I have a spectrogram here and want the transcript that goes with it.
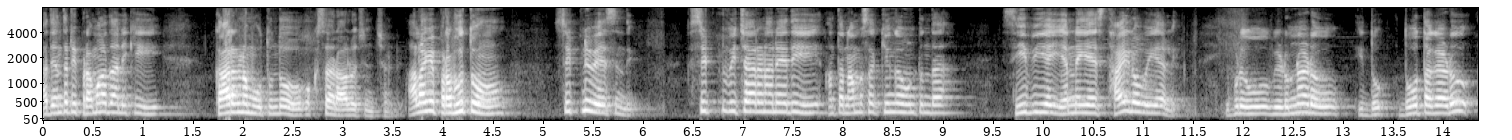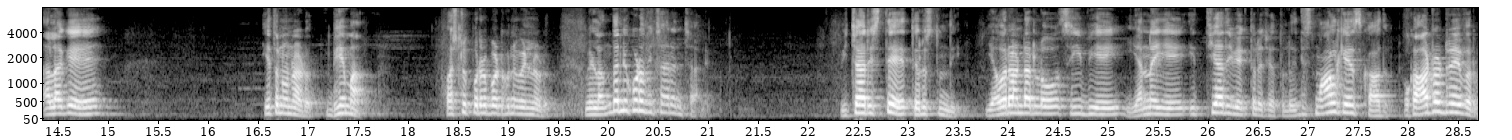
అది ఎంతటి ప్రమాదానికి కారణమవుతుందో ఒకసారి ఆలోచించండి. అలాగే ప్రభుత్వం సిట్ని వేసింది. సిట్ విచారణ అనేది అంత నమ్మశక్యంగా ఉంటుందా? సిబిఐ ఎన్ఐఏ స్థాయిలో వేయాలి. ఇప్పుడు వీడున్నాడు ఈ దో దూతగాడు అలాగే ఇతనున్నాడు భీమా. ఫస్ట్ పుర్ర పట్టుకుని వెళ్ళినాడు. వీళ్ళందరినీ కూడా విచారించాలి. విచారిస్తే తెలుస్తుంది ఎవరి అండర్లో సిబిఐ ఎన్ఐఏ ఇత్యాది వ్యక్తుల చేతుల్లో. ఇది స్మాల్ కేసు కాదు. ఒక ఆటో డ్రైవర్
